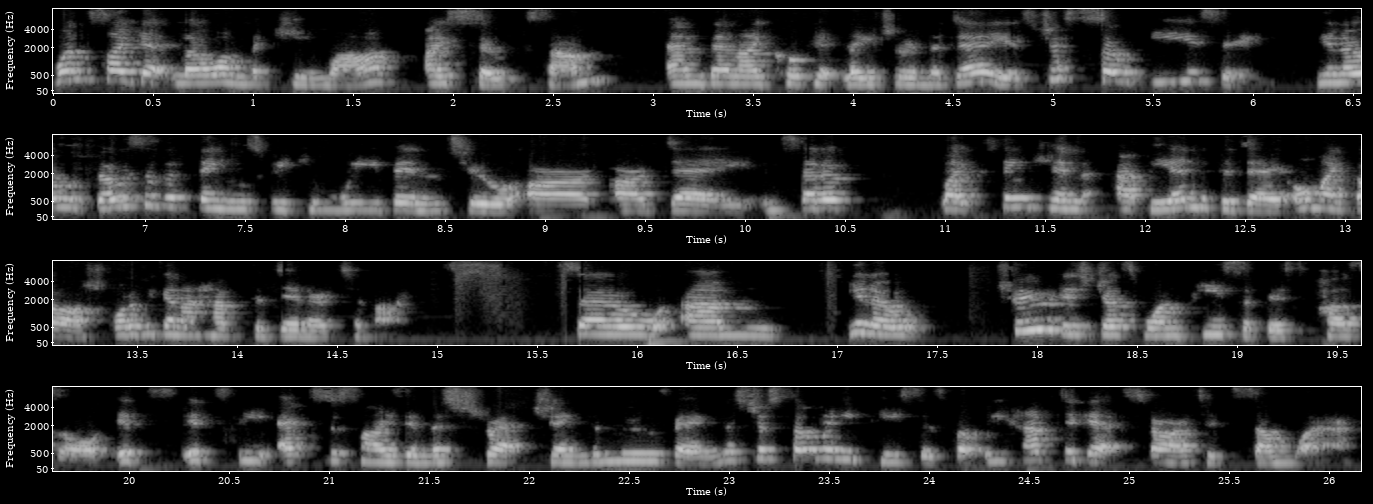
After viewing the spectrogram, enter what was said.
once I get low on the quinoa, I soak some and then I cook it later in the day. It's just so easy. You know, those are the things we can weave into our, our day instead of like thinking at the end of the day, oh my gosh, what are we going to have for dinner tonight? So, um, you know, food is just one piece of this puzzle. It's it's the exercising, the stretching, the moving. There's just so many pieces, but we have to get started somewhere.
